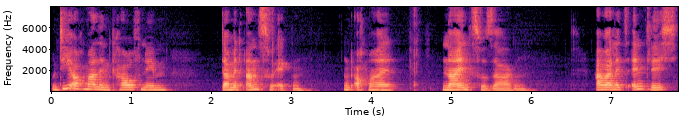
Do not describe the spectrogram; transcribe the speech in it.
Und die auch mal in Kauf nehmen, damit anzuecken und auch mal Nein zu sagen. Aber letztendlich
